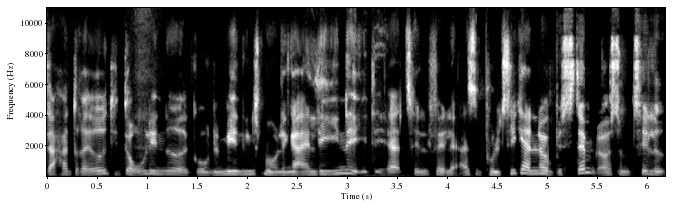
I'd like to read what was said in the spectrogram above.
der har drevet de dårlige nedadgående meningsmålinger alene i det her tilfælde. Altså politik handler jo bestemt også om tillid.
